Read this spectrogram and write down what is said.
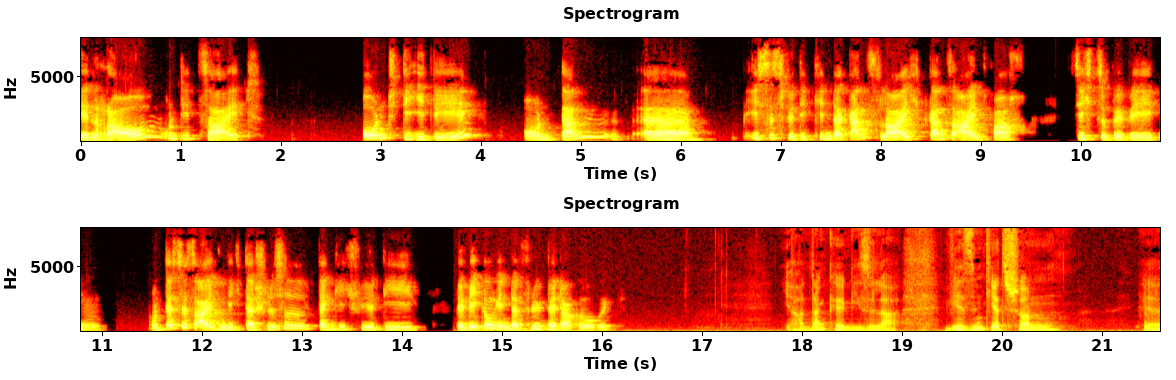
den Raum und die Zeit und die Idee. Und dann äh, ist es für die Kinder ganz leicht, ganz einfach, sich zu bewegen. Und das ist eigentlich der Schlüssel, denke ich, für die Bewegung in der Frühpädagogik. Ja, danke, Gisela. Wir sind jetzt schon äh,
